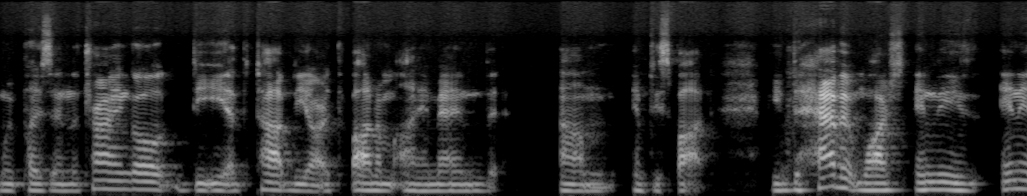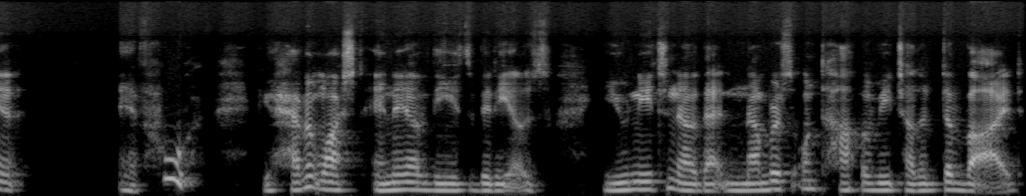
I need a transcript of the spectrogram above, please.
and we place it in the triangle, dE at the top, dr at the bottom, I am in the um, empty spot. If you haven't watched any any if, whew, if you haven't watched any of these videos, you need to know that numbers on top of each other divide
